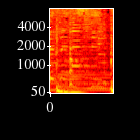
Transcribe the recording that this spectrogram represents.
Let them see.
